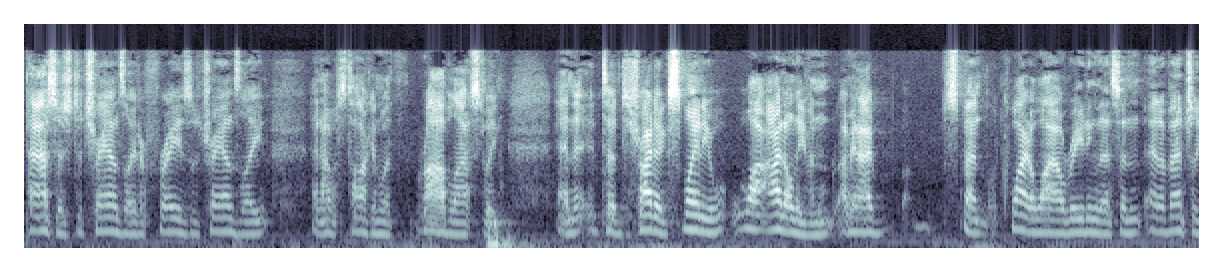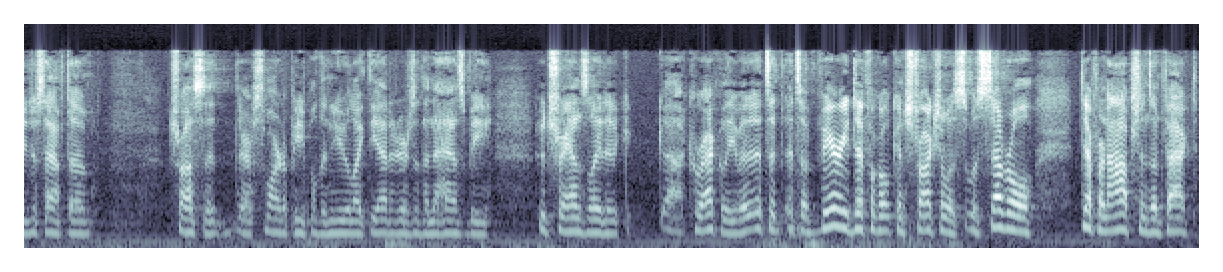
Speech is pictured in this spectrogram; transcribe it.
passage to translate or phrase to translate. And I was talking with Rob last week, and to, to try to explain to you why I don't even. I mean, I spent quite a while reading this, and, and eventually just have to trust that there are smarter people than you, like the editors of the NASB, who translated it uh, correctly. But it's a it's a very difficult construction with with several different options. In fact,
